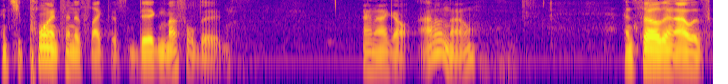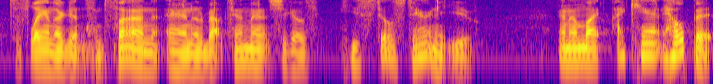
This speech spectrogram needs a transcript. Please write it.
And she points, and it's like this big muscle dude. And I go, "I don't know." And so then I was just laying there getting some sun, and in about 10 minutes, she goes, He's still staring at you. And I'm like, I can't help it.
